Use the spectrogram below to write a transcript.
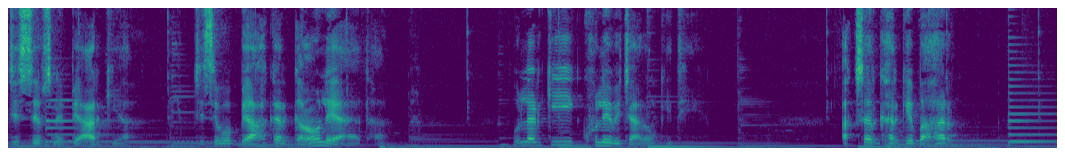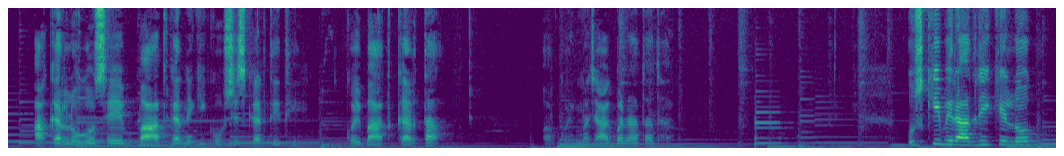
जिससे उसने प्यार किया जिसे वो ब्याह कर गाँव ले आया था, वो लड़की खुले विचारों की थी। अक्सर घर के बाहर आकर लोगों से बात करने की कोशिश करती थी। कोई बात करता और कोई मज़ाक बनाता था। उसकी बिरादरी के लोग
